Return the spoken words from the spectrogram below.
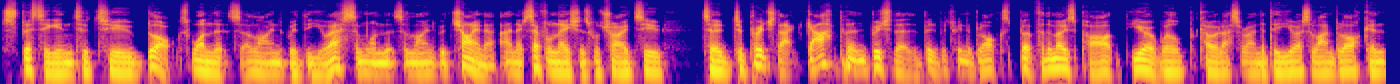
splitting into two blocks one that's aligned with the US and one that's aligned with China. And several nations will try to to to bridge that gap and bridge the between the blocks. But for the most part, Europe will coalesce around the US aligned block, and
